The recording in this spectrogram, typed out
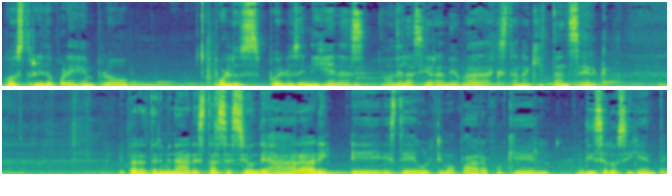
construidos, por ejemplo, por los pueblos indígenas o de la Sierra Nevada que están aquí tan cerca. Para terminar esta sesión de Harari, eh, este último párrafo que él dice lo siguiente.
